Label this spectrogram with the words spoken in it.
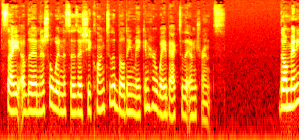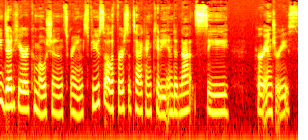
sight of the initial witnesses as she clung to the building, making her way back to the entrance. Though many did hear a commotion and screams, few saw the first attack on Kitty and did not see her injuries.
